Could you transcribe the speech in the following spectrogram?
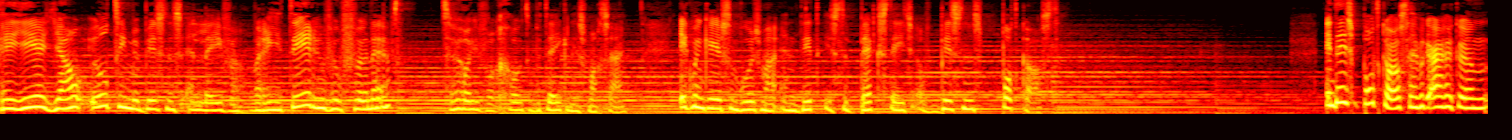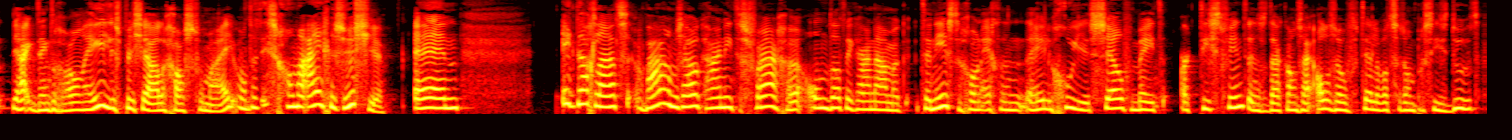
Creëer jouw ultieme business en leven waarin je tering veel fun hebt, terwijl je van grote betekenis mag zijn. Ik ben Kirsten Boersma en dit is de Backstage of Business podcast. In deze podcast heb ik eigenlijk een, ja, ik denk toch wel een hele speciale gast voor mij, want het is gewoon mijn eigen zusje. En ik dacht laatst, waarom zou ik haar niet eens vragen? Omdat ik haar namelijk ten eerste gewoon echt een hele goede self-made artiest vind. En daar kan zij alles over vertellen wat ze dan precies doet.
